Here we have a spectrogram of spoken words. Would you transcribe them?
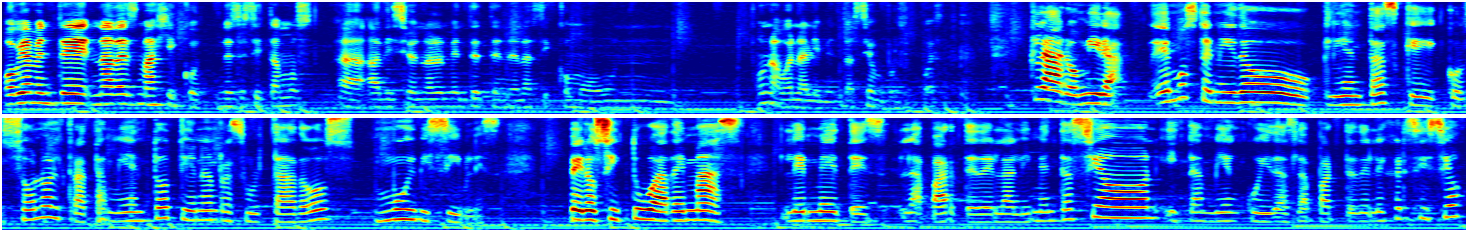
Obviamente nada es mágico. Necesitamos adicionalmente tener así como un, una buena alimentación, por supuesto. Claro, mira, hemos tenido clientas que con solo el tratamiento tienen resultados muy visibles. Pero si tú además le metes la parte de la alimentación y también cuidas la parte del ejercicio,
